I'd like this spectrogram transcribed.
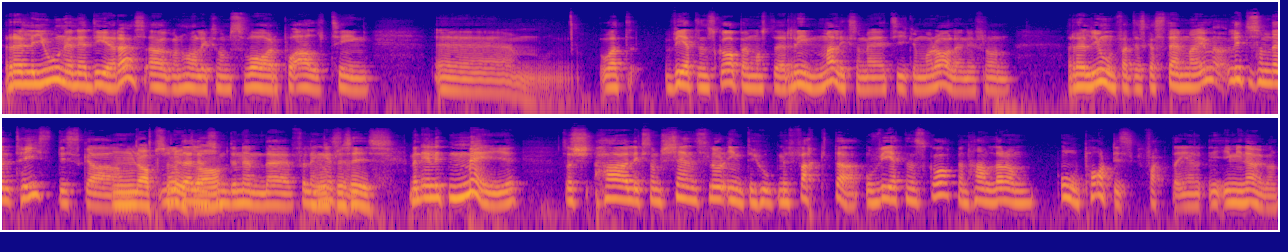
religionen i deras ögon har liksom svar på allting. Ehm, och att vetenskapen måste rimma liksom med etik och moralen ifrån religion för att det ska stämma. Lite som den teistiska Mm, absolut, modellen ja. som du nämnde för länge Mm, sedan. Men enligt mig så hör liksom känslor inte ihop med fakta och vetenskapen handlar om opartisk fakta i, i mina ögon.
